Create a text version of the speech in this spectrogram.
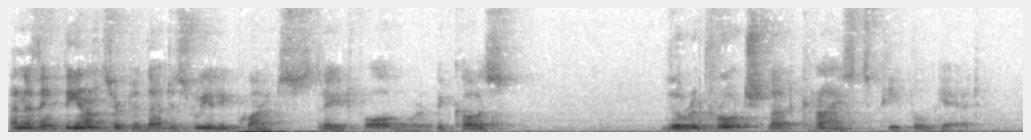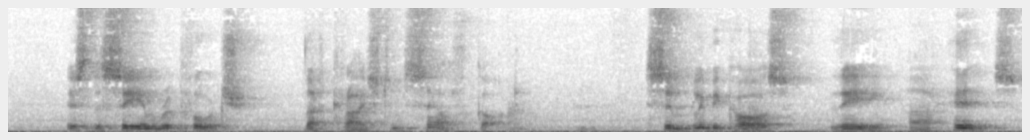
And I think the answer to that is really quite straightforward because the reproach that Christ's people get is the same reproach that Christ Himself got, simply because they are His.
